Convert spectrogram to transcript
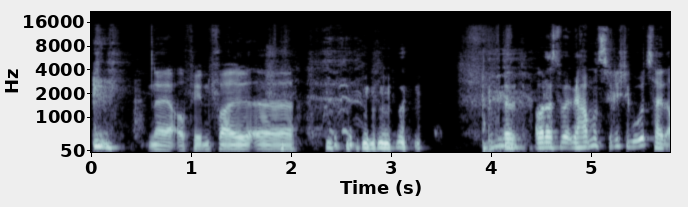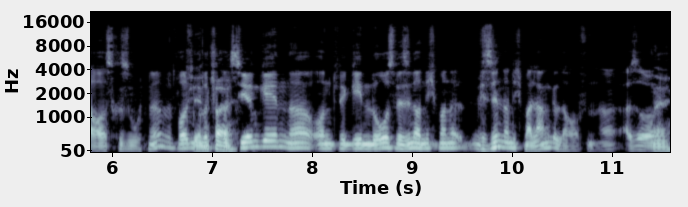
naja, auf jeden Fall. Äh, aber das, wir haben uns die richtige Uhrzeit ausgesucht, ne? Wir wollten kurz Fall. spazieren gehen, ne? Und wir gehen los. Wir sind noch nicht mal, wir sind noch nicht mal lang gelaufen, ne? Also nee.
